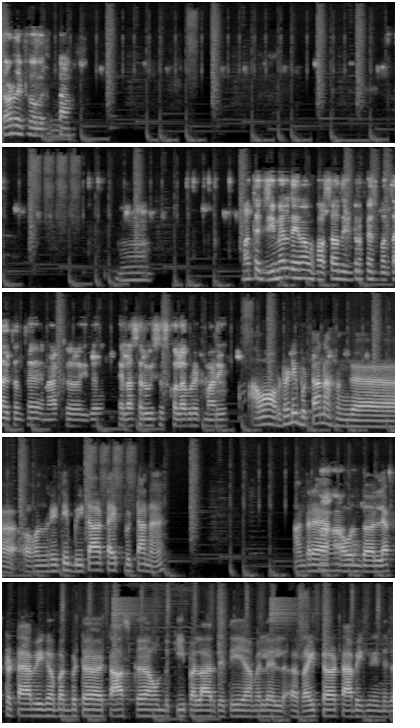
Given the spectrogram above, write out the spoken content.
ದೊಡ್ಡದ್ ಇಟ್ಕೋಬೇಕು ಹ್ಮ್. ಮತ್ತೆ ಜಿಮೇಲ್ ಏನೋ ಹೊಸದ ಇಂಟರ್ಫೇಸ್ ಬರ್ತಾ ಇತ್ತಂತೆ ನಾಲ್ಕು ಇದು ಎಲ್ಲಾ ಸರ್ವಿಸಸ್ ಕೊಲಾಬರೇಟ್ ಮಾಡಿ. ಅವ ಆಲ್ರೆಡಿ ಬಿಟ್ಟಾನ ಹಂಗ ಒಂದ್ ರೀತಿ ಬೀಟಾ ಟೈಪ್ ಬಿಟ್ಟಾನ. ಅಂದ್ರೆ. ಅವಂದ್ ಲೆಫ್ಟ್ ಟ್ಯಾಬ್ ಈಗ ಬಂದ್ಬಿಟ್ಟು ಟಾಸ್ಕ್ ಅವಂದ್ ಕೀಪ್ ಎಲ್ಲಾ ಇರ್ತೈತಿ. ಆಮೇಲೆ ರೈಟ್ ಟ್ಯಾಬಿಗ್ ನಿನಗ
